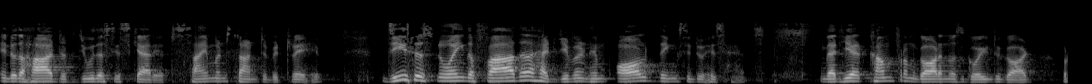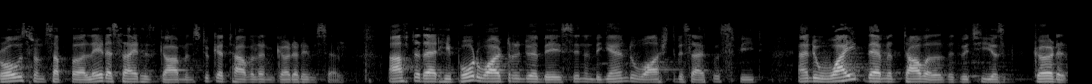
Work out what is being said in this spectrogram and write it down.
into the heart of Judas Iscariot, Simon's son, to betray him. Jesus, knowing the Father had given him all things into his hands, that he had come from God and was going to God, rose from supper, laid aside his garments, took a towel and girded himself. After that, he poured water into a basin and began to wash the disciples' feet and to wipe them with the towel with which he was girded.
